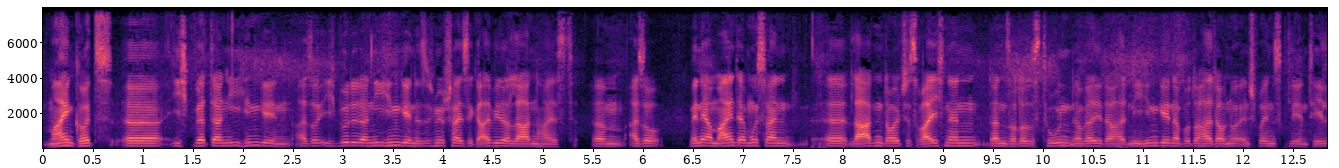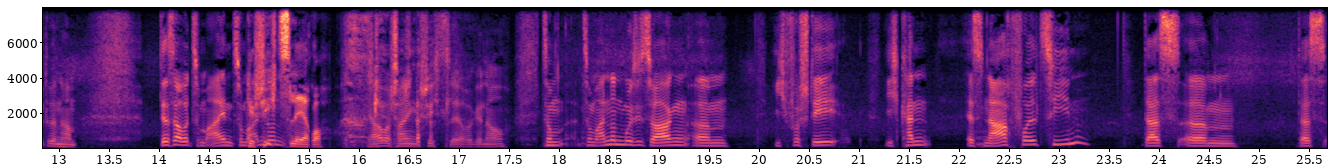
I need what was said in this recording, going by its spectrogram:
Mein Gott, äh, ich werde da nie hingehen. Also ich würde da nie hingehen. Es ist mir scheißegal, wie der Laden heißt. Ähm, also wenn er meint, er muss seinen äh, Laden Deutsches Reich nennen, dann soll er das tun. Dann werde ich da halt nie hingehen. Da wird er halt auch nur entsprechendes Klientel drin haben. Das aber zum einen. Zum anderen, Geschichtslehrer. ja, wahrscheinlich Geschichtslehrer, genau. Zum, zum anderen muss ich sagen, ähm, ich verstehe, ich kann es nachvollziehen, dass, ähm, dass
